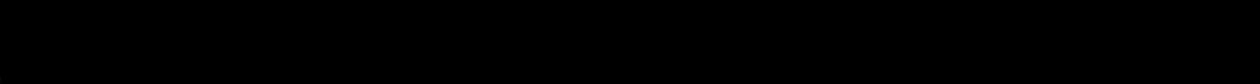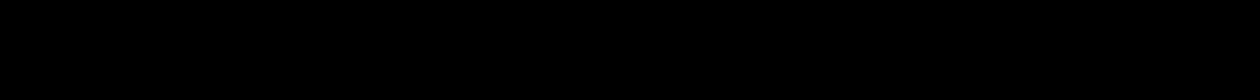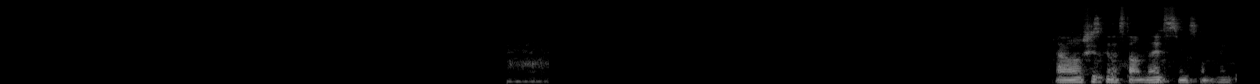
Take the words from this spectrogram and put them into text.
Oh, she's to start noticing something.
